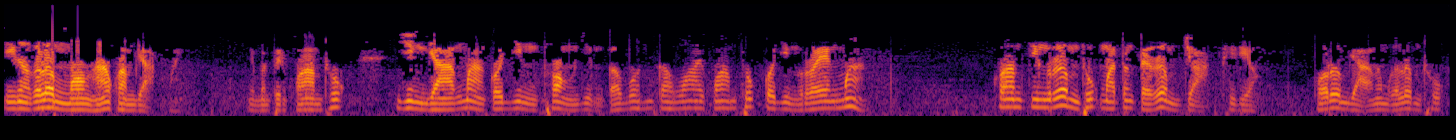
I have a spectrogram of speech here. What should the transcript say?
อีกหน่อยก็เริ่มมองหาความอยากใหม่เนี่ยมันเป็นความทุกข์ยิ่งอยากมากก็ยิ่งท่องยิ่งกระวนกระวายความทุกข์ก็ยิ่งแรงมาก ความจริงเริ่มทุกข์มาตั้งแต่เริ่มอยากทีเดียว พอเริ่มอยากมันก็เริ่มทุกข์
